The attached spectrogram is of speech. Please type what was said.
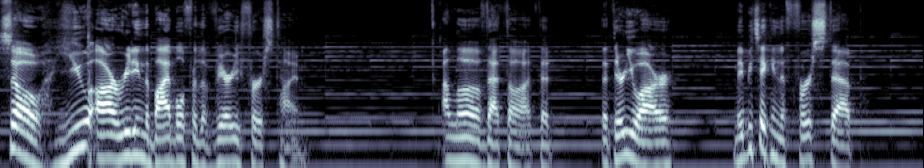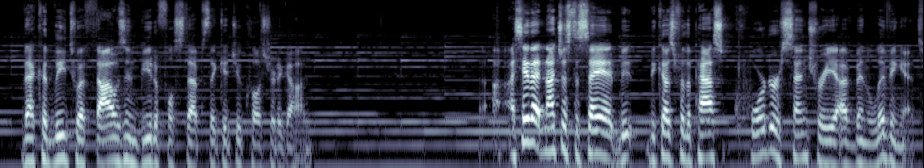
So, you are reading the Bible for the very first time. I love that thought that, that there you are, maybe taking the first step that could lead to a thousand beautiful steps that get you closer to God. I say that not just to say it, because for the past quarter century, I've been living it.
